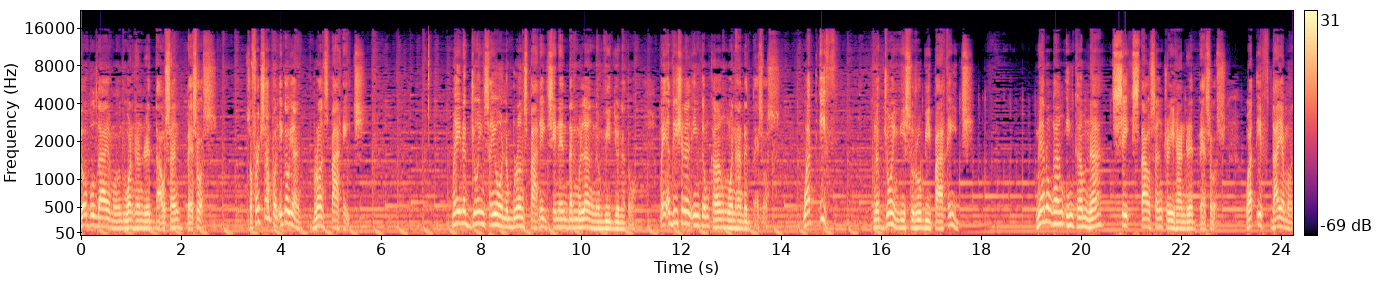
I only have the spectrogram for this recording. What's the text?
double diamond, 100,000 pesos. So for example, ikaw yan, bronze package. May nag-join sa'yo ng bronze package, sinendan mo lang ng video na to. May additional income kang 100 pesos. What if nag-join is ruby package? Meron kang income na 6,300 pesos. What if diamond?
